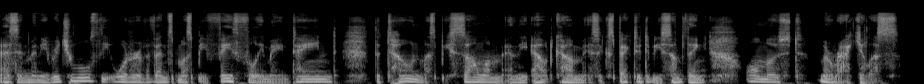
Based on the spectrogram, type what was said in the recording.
As in many rituals, the order of events must be faithfully maintained, the tone must be solemn, and the outcome is expected to be something almost miraculous.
